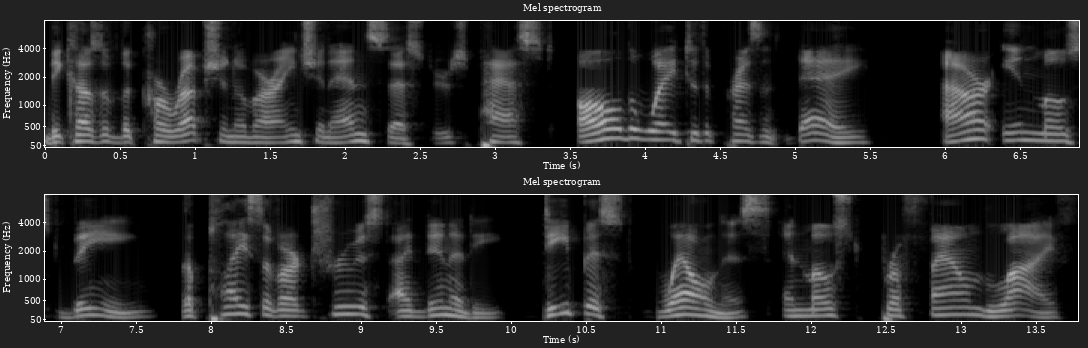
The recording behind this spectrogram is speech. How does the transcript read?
Because of the corruption of our ancient ancestors, passed all the way to the present day, our inmost being, the place of our truest identity, deepest wellness, and most profound life,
